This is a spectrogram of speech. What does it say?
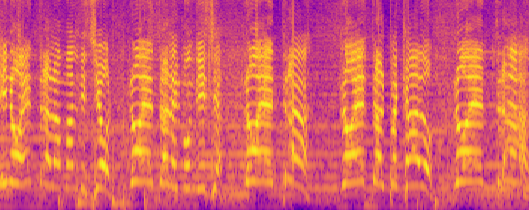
Y no entra la maldición, no entra la inmundicia, no entra, no entra el pecado, no entra.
